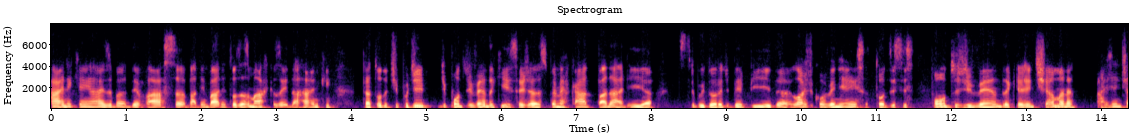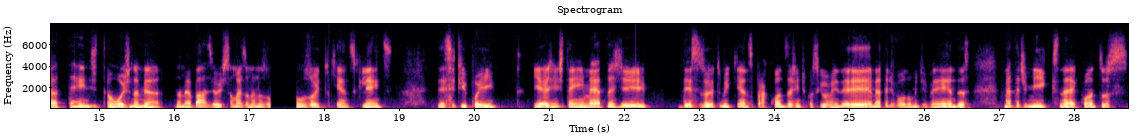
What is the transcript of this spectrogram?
Heineken, Eisenbahn, Devassa, Baden-Baden, todas as marcas aí da Heineken, para todo tipo de, de ponto de venda aqui, seja supermercado, padaria, distribuidora de bebida, loja de conveniência, todos esses pontos de venda que a gente chama, né? A gente atende. Então, hoje na minha, na minha base, hoje são mais ou menos uns 8.500 clientes desse tipo aí. E a gente tem metas de desses 8.500 para quantos a gente conseguiu vender, meta de volume de vendas, meta de mix, né? Quantos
